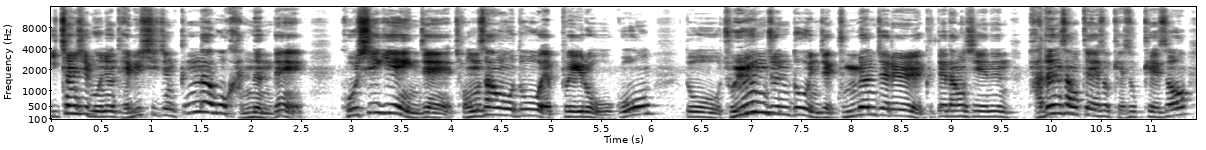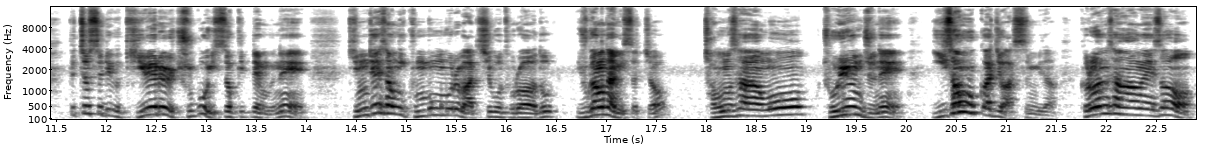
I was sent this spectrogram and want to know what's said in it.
2015년 데뷔 시즌 끝나고 갔는데 그 시기에 이제 정상호도 FA로 오고 또 조윤준도 이제 군면제를 그때 당시에는 받은 상태에서 계속해서 퓨처스리그 기회를 주고 있었기 때문에 김재성이 군복무를 마치고 돌아와도 유강남이 있었죠. 정상호, 조윤준의 이성우까지 왔습니다. 그런 상황에서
